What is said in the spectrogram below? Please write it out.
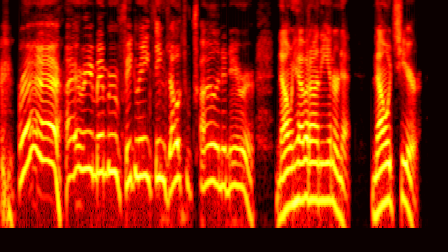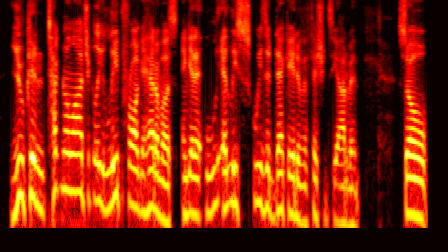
I remember figuring things out through trial and error. Now we have it on the internet. Now it's here. You can technologically leapfrog ahead of us and get at, at least squeeze a decade of efficiency out of it. So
